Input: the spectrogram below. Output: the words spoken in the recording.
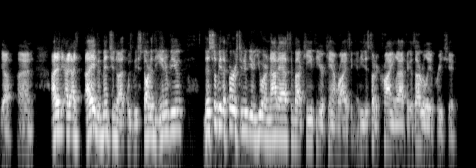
yeah." And I. I, I even mentioned uh, as we started the interview, this will be the first interview you are not asked about Kuithe or Cam Rising, and he just started crying, laughing because I really appreciate it.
